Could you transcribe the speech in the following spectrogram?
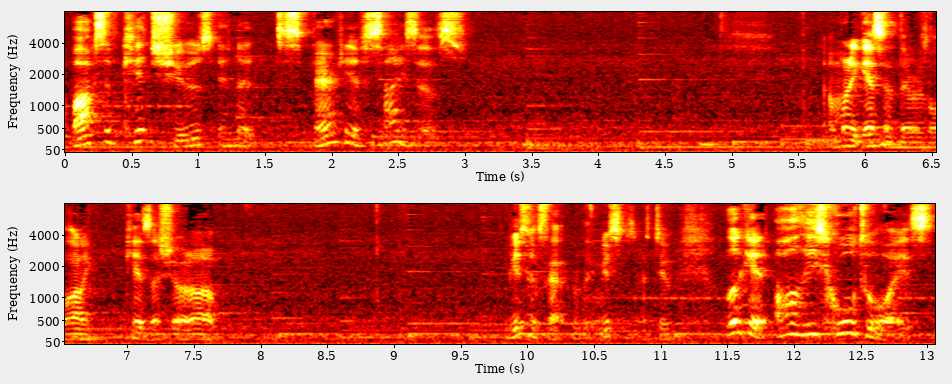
box of kids' shoes in a disparity of sizes. I'm gonna guess that there was a lot of kids that showed up. Music's got the music's got too. Look at all these cool toys.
